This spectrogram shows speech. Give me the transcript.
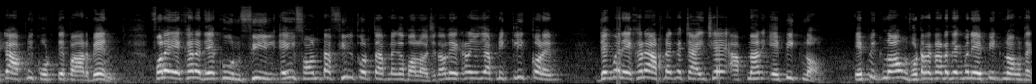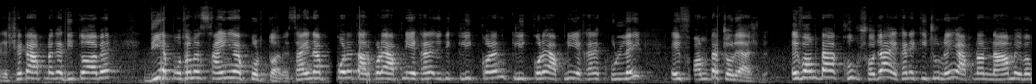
এটা আপনি করতে পারবেন। ফলে এখানে দেখুন ফিল এই ফর্মটা ফিল করতে আপনাকে বলা হয়েছে। তাহলে এখানে যদি আপনি ক্লিক করেন, দেখবেন এখানে আপনাকে চাইছে আপনার এপিক নং এপিক নং ভোটার কার্ডে দেখবেন এপিক নং থাকে। সেটা আপনাকে দিতে হবে, দিয়ে প্রথমে সাইন আপ করতে হবে। সাইন আপ করে তারপরে আপনি এখানে যদি ক্লিক করেন ক্লিক করে আপনি এখানে খুললেই এই ফর্মটা চলে আসবে। এই ফর্মটা খুব সোজা, এখানে কিছু নেই। আপনার নাম এবং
